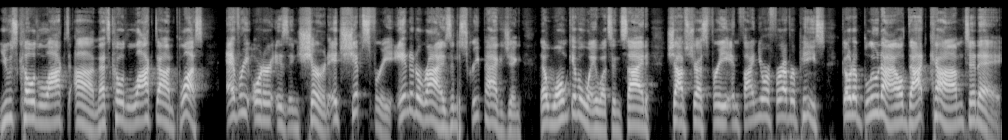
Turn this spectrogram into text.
Use code locked on. That's code locked on. Plus, every order is insured. It ships free and it arrives in discreet packaging that won't give away what's inside. Shop stress free and find your forever piece. Go to BlueNile.com today.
